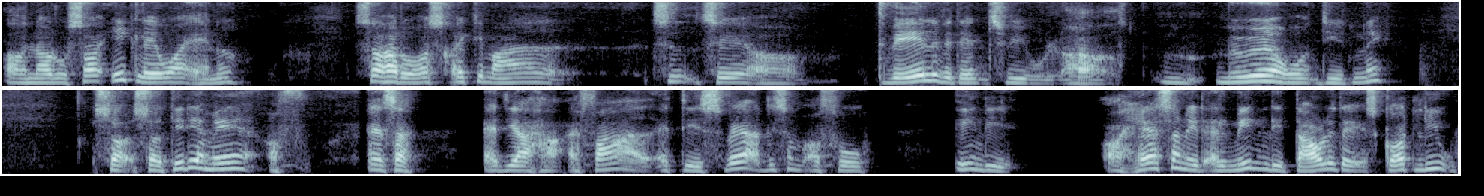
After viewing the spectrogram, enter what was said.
og når du så ikke laver andet, så har du også rigtig meget tid til at dvæle ved den tvivl og møre rundt i den. Ikke? Så, så det der med, at, altså, at jeg har erfaret, at det er svært ligesom at få egentlig at have sådan et almindeligt dagligdags godt liv,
